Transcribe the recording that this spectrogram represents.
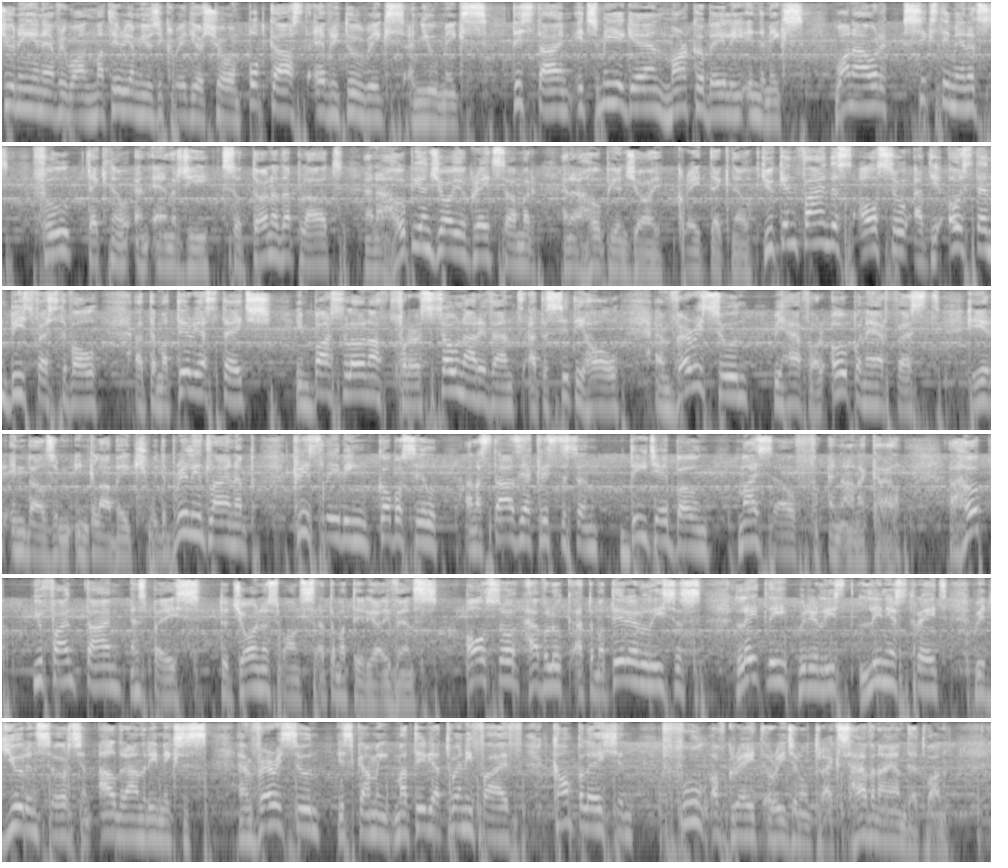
tuning in, everyone. Materia Music Radio Show and podcast every two weeks, a new mix. This time it's me again, Marco Bailey, in the mix. One hour, 60 minutes full techno and energy. So turn it up loud. And I hope you enjoy your great summer. And I hope you enjoy great techno. You can find us also at the Ostend Beach Festival at the Materia stage in Barcelona for a Sónar event at the City Hall. And very soon we have our open air fest here in Belgium in Glabbeek with a brilliant lineup Chris Liebing, Kobosil, Anastasia Kristensen, DJ Bone, myself, and Anna Kyle. I hope you find time and space to join us once at the Materia events. Also, have a look at the Materia releases. Lately, we released Linear Straight with Urine Search and Aldran remixes. And very soon is coming Materia 25 compilation full of great original tracks. Have an eye on that one.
